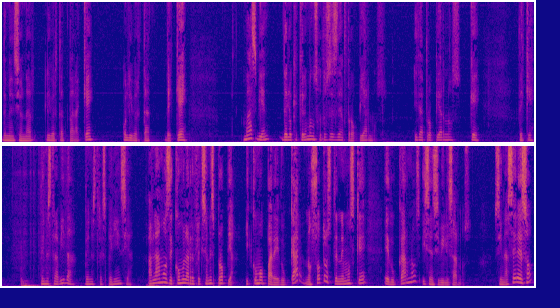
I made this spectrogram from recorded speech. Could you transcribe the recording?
de mencionar libertad para qué o libertad de qué. Más bien, de lo que queremos nosotros es de apropiarnos. ¿Y de apropiarnos qué? ¿De qué? De nuestra vida, de nuestra experiencia. Hablamos de cómo la reflexión es propia y cómo para educar nosotros tenemos que educarnos y sensibilizarnos. Sin hacer eso,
